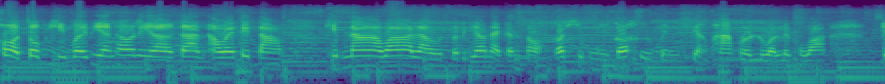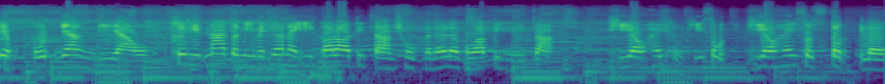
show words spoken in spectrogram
ขอจบคลิปไว้เพียงเท่านี้แล้วกันเอาไว้ติดตามคลิปหน้าว่าเราจะไปเที่ยวไหนกันต่อ ก็คลิปนี้ก็คือเป็นเสียงภาคล้วนๆเลยเพราะว่าเก็บฟุตอย่างเดียว คือทริปหน้าจะมีไปเที่ยวไหนอีกก็รอติดตามชมกันได้เลย เพราะว่าปีนี้จะเที่ยวให้ถึงที่สุด เที่ยวให้สุดๆเลย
